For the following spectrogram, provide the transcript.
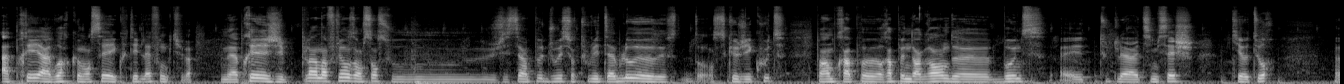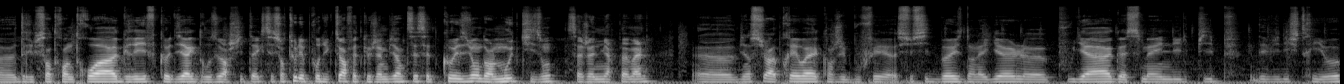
après avoir commencé à écouter de la funk, tu vois. Mais après, j'ai plein d'influences dans le sens où j'essaie un peu de jouer sur tous les tableaux euh, dans ce que j'écoute. Par exemple, rap, euh, rap underground, euh, Bones et toute la team sèche qui est autour. Drip 133, Griff, Kodiak, Druzo Architect, c'est surtout les producteurs en fait que j'aime bien, tu sais, cette cohésion dans le mood qu'ils ont, ça j'admire pas mal. Bien sûr, après, ouais, quand j'ai bouffé Suicide Boys dans la gueule, Pouya, Gossmain, Lil Peep, des Village Trio,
